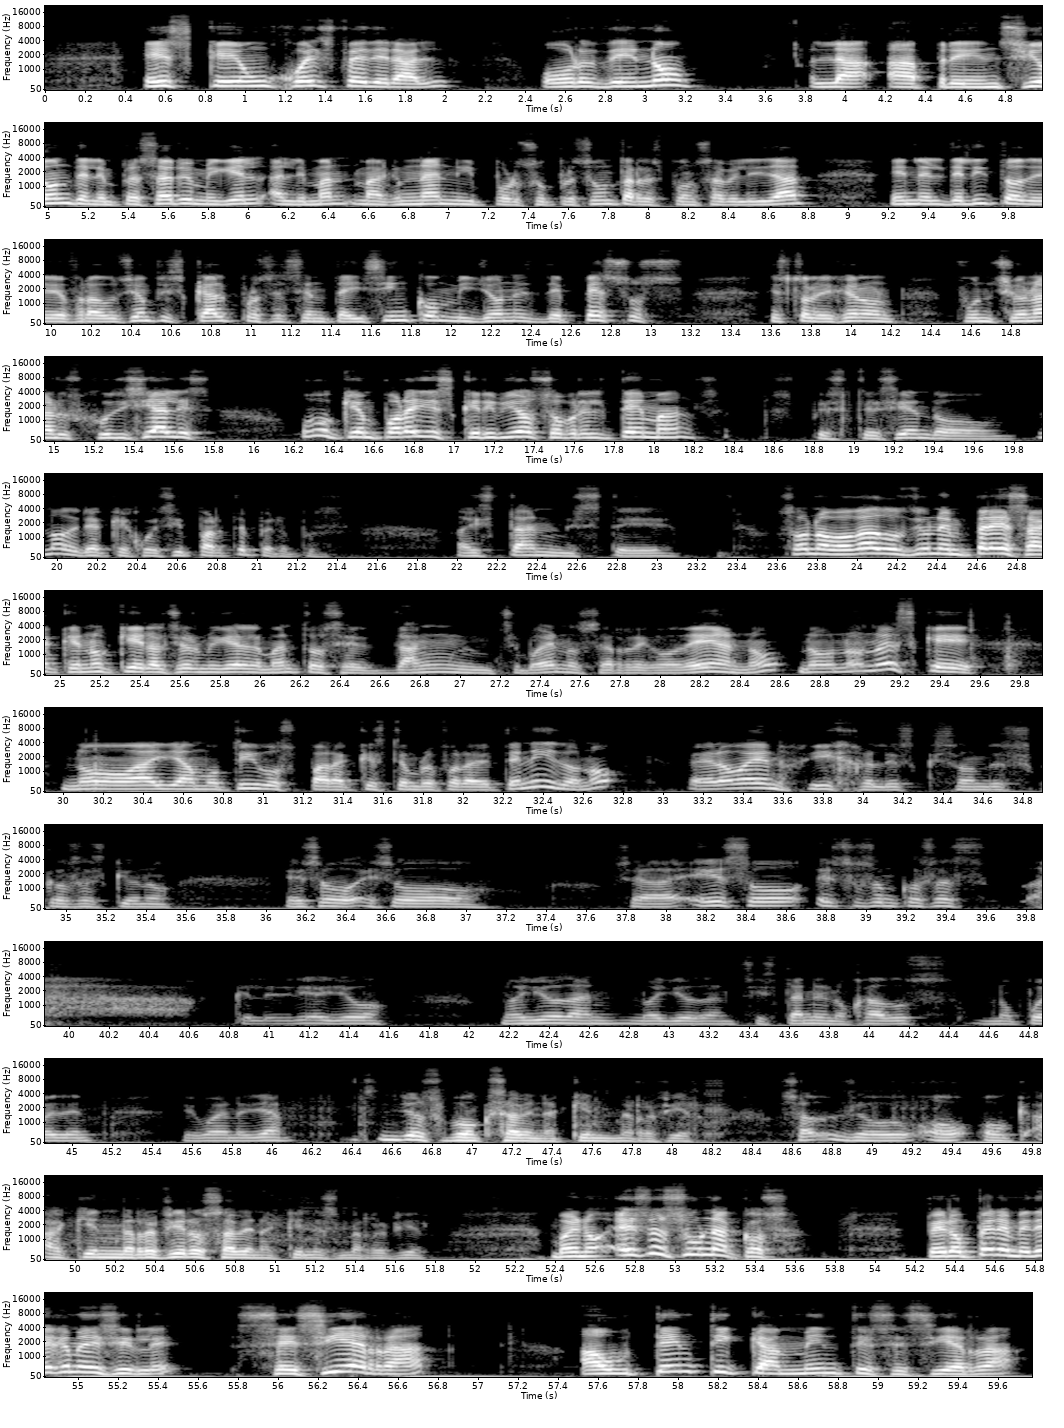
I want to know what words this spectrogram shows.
es que un juez federal ordenó la aprehensión del empresario Miguel Alemán Magnani por su presunta responsabilidad en el delito de defraudación fiscal por 65 millones de pesos. Esto lo dijeron funcionarios judiciales. Hubo quien por ahí escribió sobre el tema, este, siendo, no diría que juez y parte, pero pues ahí están, este, son abogados de una empresa que no quiere al señor Miguel Alemán, se dan, bueno, se regodean, ¿no? No, no, no es que no haya motivos para que este hombre fuera detenido, ¿no? Pero bueno, híjoles, que son de esas cosas que uno, eso, eso, o sea, eso, eso son cosas ah, que le diría yo, no ayudan, no ayudan. Si están enojados, no pueden. Y bueno, ya, yo supongo que saben a quién me refiero. O a quién me refiero, saben a quiénes me refiero. Bueno, eso es una cosa. Pero espéreme, déjeme decirle, se cierra, auténticamente se cierra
